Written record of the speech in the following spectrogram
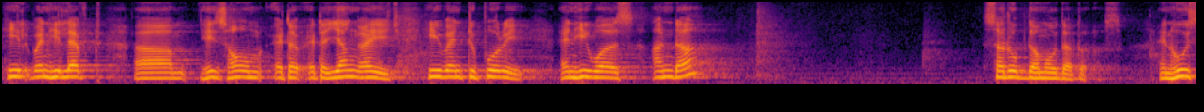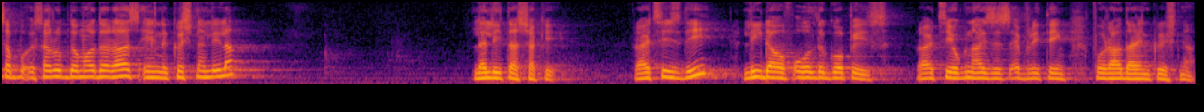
He, when he left um, his home at a, at a young age, he went to Puri and he was under Swarup Damodar And who is Swarup Damodar in Krishna Lila? Lalita Sakhi. Right? She is the leader of all the gopis. Right? She organizes everything for Radha and Krishna.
